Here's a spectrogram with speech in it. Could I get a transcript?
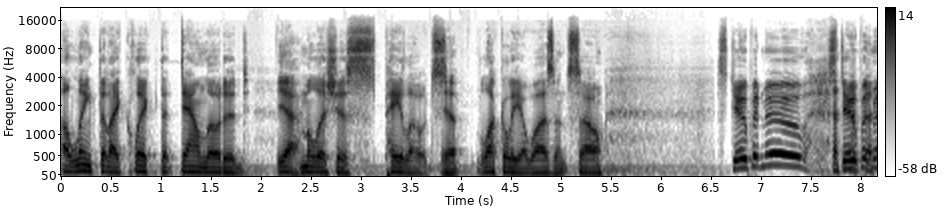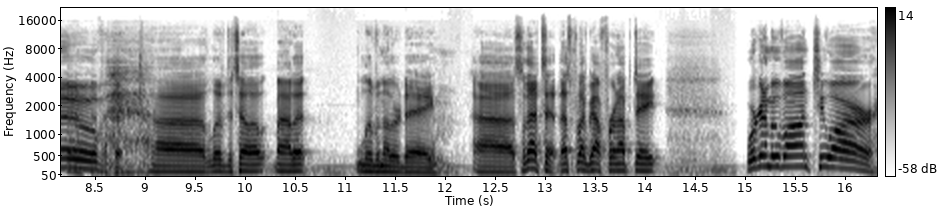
a link that I clicked that downloaded Yeah. malicious payloads. Yep. Luckily, it wasn't. So, stupid move. Stupid move. Uh, live to tell about it. Live another day. Uh, so that's it. That's what I've got for an update. We're going to move on to our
